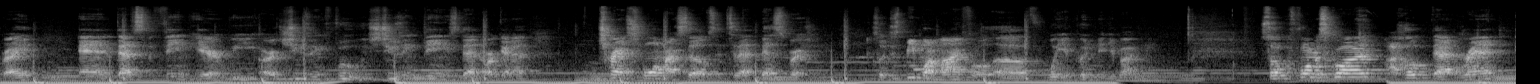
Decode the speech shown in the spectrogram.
right? And that's the theme here. We are choosing foods, choosing things that are gonna transform ourselves into that best version. So just be more mindful of what you're putting in your body. So Performance Squad, I hope that rant and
